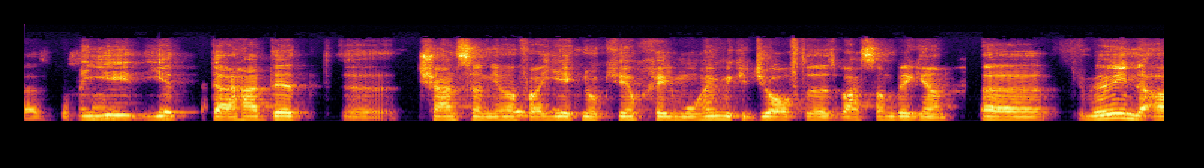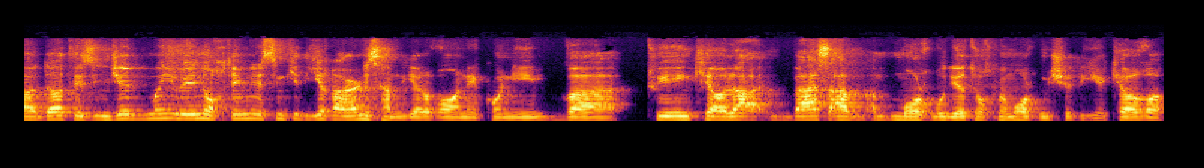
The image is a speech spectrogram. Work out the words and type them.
از دوستان یه در حد چند ثانیه من فقط یک نکته خیلی مهمی که جا افتاد از بحثان بگم. ببین داتیس اینجا ما به نقطه می‌رسیم که دیگه قرار نیست هم دیگه رو قانع کنیم و توی این که حالا بحث مرغ بود یا تخم مرغ میشه دیگه که آقا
